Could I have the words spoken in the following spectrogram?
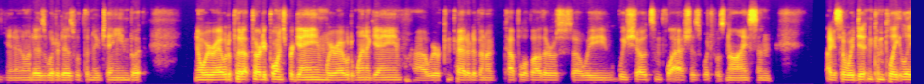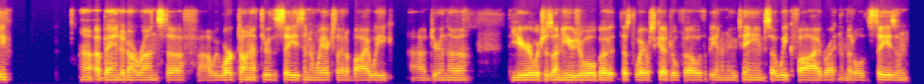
you know, it is what it is with the new team. But know, we were able to put up 30 points per game. We were able to win a game. Uh, we were competitive in a couple of others. So we we showed some flashes, which was nice. And like I said, we didn't completely uh, abandon our run stuff. Uh, we worked on it through the season, and we actually had a bye week uh, during the the year, which is unusual, but that's the way our schedule fell with it being a new team. So week five, right in the middle of the season,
